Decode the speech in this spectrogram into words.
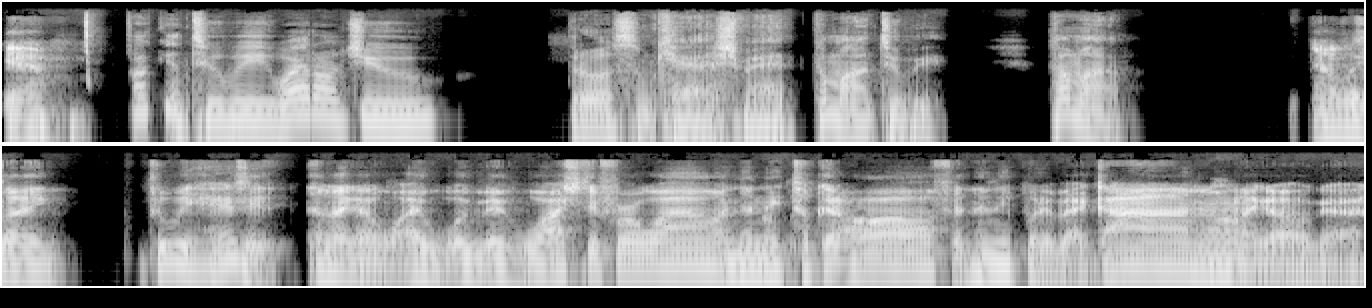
Yeah, Fucking Tubi. Why don't you throw us some cash, man? Come on, Tubi. Come on. I was like, Tubi has it. I'm like, I, I, I watched it for a while, and then they took it off, and then they put it back on. And I'm like, oh god.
